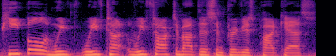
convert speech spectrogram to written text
people we've we've ta- we've talked about this in previous podcasts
